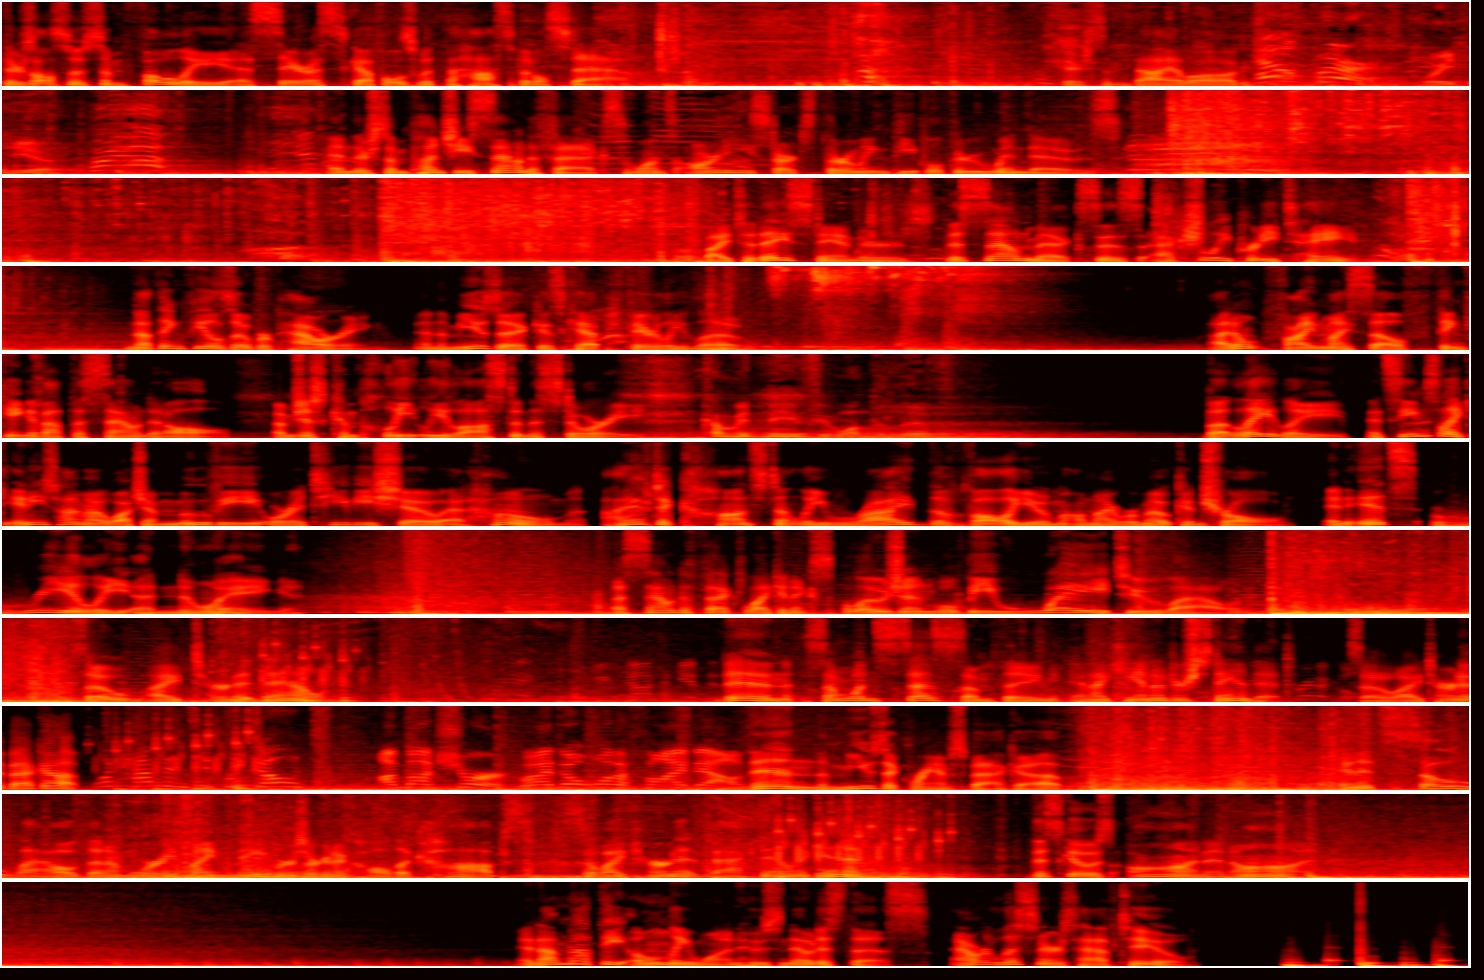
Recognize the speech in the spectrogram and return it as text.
There's also some Foley as Sarah scuffles with the hospital staff. There's some dialogue, Help her! Wait here. Hurry up! and there's some punchy sound effects once Arnie starts throwing people through windows. By today's standards, this sound mix is actually pretty tame. Nothing feels overpowering, and the music is kept fairly low. I don't find myself thinking about the sound at all. I'm just completely lost in the story. Come with me if you want to live. But lately, it seems like anytime I watch a movie or a TV show at home, I have to constantly ride the volume on my remote control, and it's really annoying. A sound effect like an explosion will be way too loud. So I turn it down. Then someone says something and I can't understand it. So I turn it back up. What happens if we don't? I'm not sure, but I don't want to find out. Then the music ramps back up. And it's so loud that I'm worried my neighbors are going to call the cops, so I turn it back down again. This goes on and on. And I'm not the only one who's noticed this. Our listeners have too.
